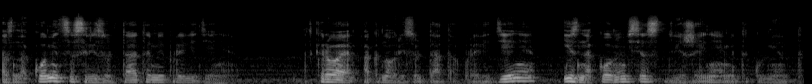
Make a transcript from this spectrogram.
ознакомиться с результатами проведения. Открываем окно результатов проведения – и знакомимся с движениями документа.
